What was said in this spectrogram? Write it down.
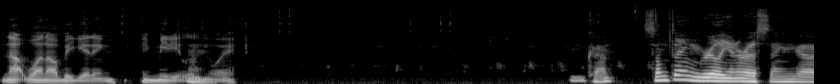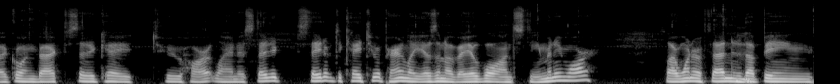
not one I'll be getting immediately Hmm. anyway. Okay. Something really interesting uh, going back to State of Decay 2 Heartland is State of, State of Decay 2 apparently isn't available on Steam anymore. So I wonder if that ended Hmm. up being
